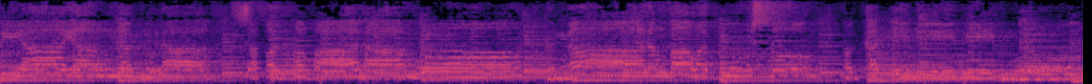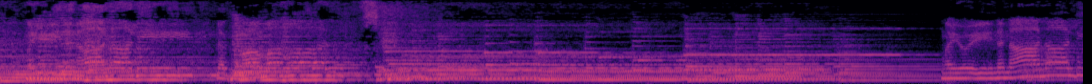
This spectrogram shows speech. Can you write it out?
biyayang nagmula sa pagpapalagay. Ngayo'y nananalig,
